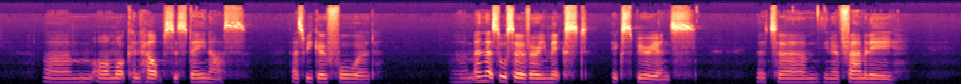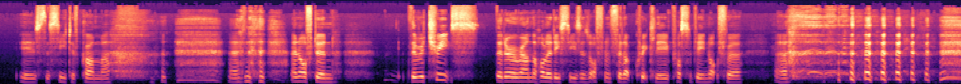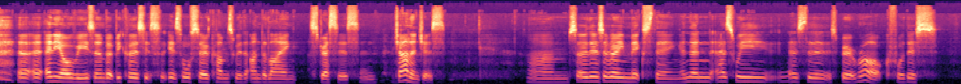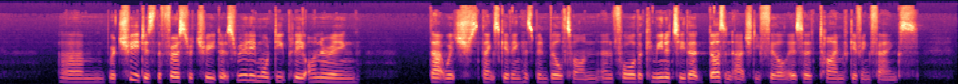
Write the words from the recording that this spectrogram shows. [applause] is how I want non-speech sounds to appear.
um, on what can help sustain us as we go forward. Um, and that's also a very mixed experience. That, um, you know, family is the seat of karma. [laughs] and, and often the retreats that are around the holiday seasons often fill up quickly, possibly not for uh, [laughs] uh, any old reason, but because it's it's also comes with underlying stresses and challenges. Um, so there's a very mixed thing, and then as we, as the Spirit Rock for this um, retreat is the first retreat that's really more deeply honoring that which Thanksgiving has been built on, and for the community that doesn't actually feel it's a time of giving thanks,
